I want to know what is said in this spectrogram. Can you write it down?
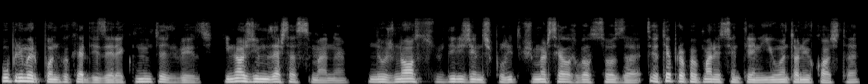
O primeiro ponto que eu quero dizer é que muitas vezes, e nós vimos esta semana, nos nossos dirigentes políticos, Marcelo Rebelo de Sousa, até o próprio Mário Centeno e o António Costa,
